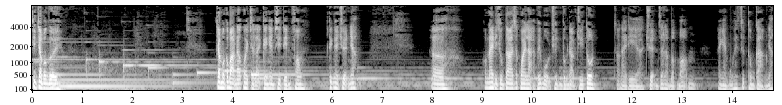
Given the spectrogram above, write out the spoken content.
Xin chào mọi người. Chào mừng các bạn đã quay trở lại kênh MC Tiến Phong. Thích nghe chuyện nhé. À, Hôm nay thì chúng ta sẽ quay lại với bộ truyện Vương Đạo Trí Tôn. Sau này thì à, chuyện rất là bập bõm. Anh em cũng hết sức thông cảm nhé.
